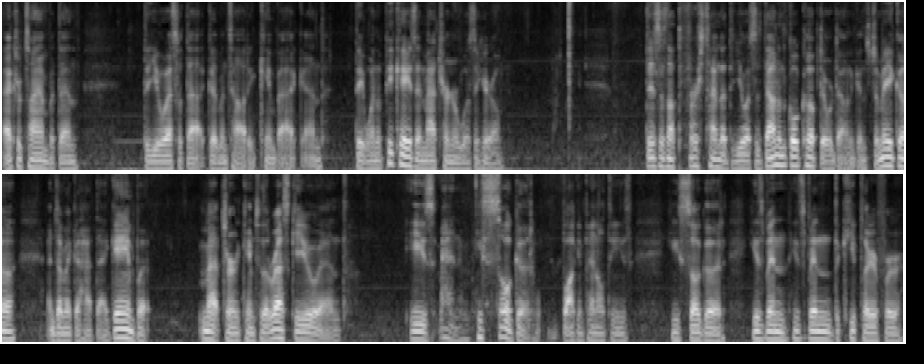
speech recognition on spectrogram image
extra time, but then the U.S. with that good mentality came back and they won the PKs, and Matt Turner was the hero. This is not the first time that the U.S. is down in the Gold Cup. They were down against Jamaica, and Jamaica had that game, but Matt Turner came to the rescue, and he's man, he's so good blocking penalties. He's so good. He's been he's been the key player for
